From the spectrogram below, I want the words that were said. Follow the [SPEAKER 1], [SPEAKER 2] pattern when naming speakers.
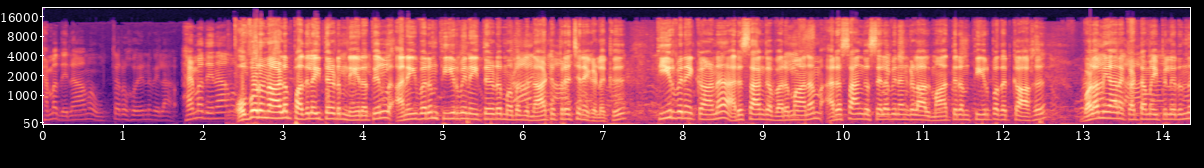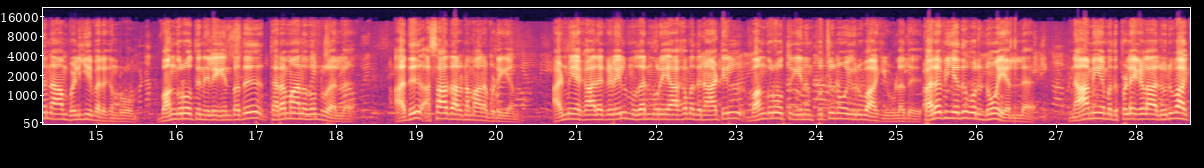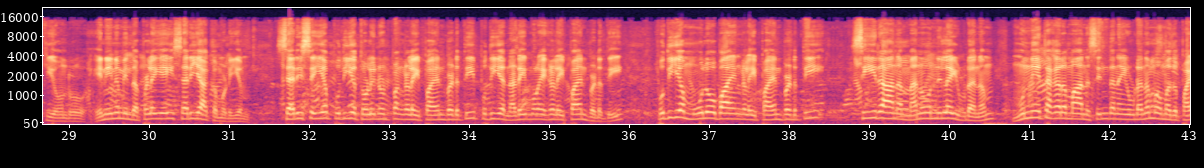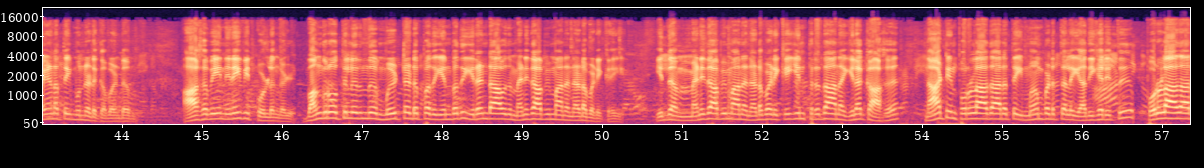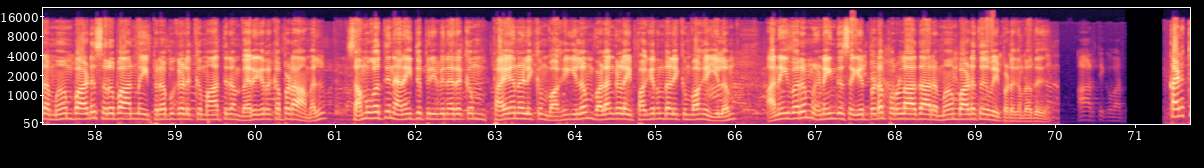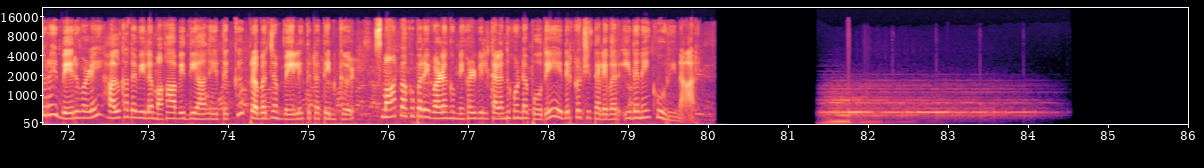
[SPEAKER 1] හැම දෙනාම උත්තර හොයන වෙලා හැම දෙනාම
[SPEAKER 2] ஒவ்வொரு நாளும் பதிலை தேடும் நேரத்தில் அனைவரும் தீர்வினை தேடும் நமது நாட்டு பிரச்சனைகளுக்கு தீர்வினை காண அரசாங்க வருமானம் அரசாங்க செலவினங்களால் மாத்திரம் தீர்ப்பதற்காக வளமையான கட்டமைப்பிலிருந்து நாம் வெளியே வருகின்றோம் வங்குரோத்து நிலை என்பது தரமானதொன்று அல்ல அது அசாதாரணமான விடயம் அண்மைய காலங்களில் முதன்முறையாக நமது நாட்டில் வங்குரோத்து எனும் புற்றுநோய் உருவாகியுள்ளது. பரவியது ஒரு நோய் அல்ல. நாமே எமது பிழைகளால் உருவாக்கிய ஒன்று. எனினும் இந்த பிழையை சரியாக்க முடியும். சரி செய்ய புதிய தொழில்நுட்பங்களை பயன்படுத்தி புதிய நடைமுறைகளை பயன்படுத்தி புதிய மூலோபாயங்களை பயன்படுத்தி சீரான மனோநிலையுடனும் முன்னேற்றகரமான சிந்தனையுடனும் எமது பயணத்தை முன்னெடுக்க வேண்டும். ஆகவே நினைவிற்கொள்ளுங்கள் வங்குரோத்திலிருந்து மீட்டெடுப்பது என்பது இரண்டாவது மனிதாபிமான நடவடிக்கை. இந்த மனிதாபிமான நடவடிக்கையின் பிரதான இலக்காக நாட்டின் பொருளாதாரத்தை மேம்படுத்தலை அதிகரித்து பொருளாதார மேம்பாடு சிறுபான்மை பிரபுகளுக்கு மாத்திரம் வரையறுக்கப்படாமல் சமூகத்தின் அனைத்து பிரிவினருக்கும் பயனளிக்கும் வகையிலும் வளங்களை பகிர்ந்தளிக்கும் வகையிலும் அனைவரும் இணைந்து செயற்பட பொருளாதார மேம்பாடு தேவைப்படுகின்றது.
[SPEAKER 3] களத்துறை பேருவளை ஹல்கதவீல மகாவித்யாலயத்துக்கு பிரபஞ்சம் வேலை திட்டத்தின் கீழ் ஸ்மார்ட் வகுப்பறை வழங்கும் நிகழ்வில் கலந்து கொண்ட போதே எதிர்க்கட்சித் தலைவர் இதனை கூறினார்.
